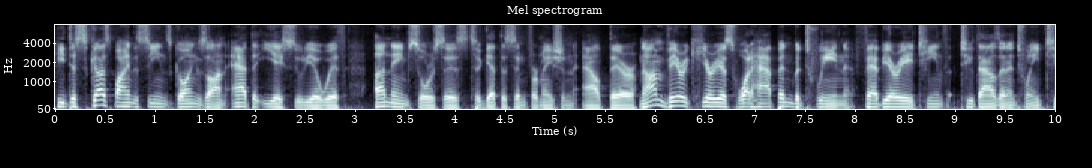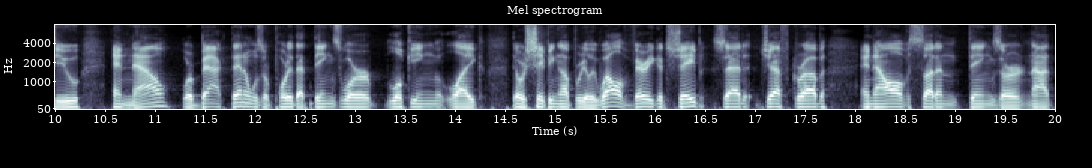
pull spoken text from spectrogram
He discussed behind the scenes goings on at the EA studio with unnamed sources to get this information out there. Now, I'm very curious what happened between February 18th, 2022, and now, where back then it was reported that things were looking like they were shaping up really well, very good shape, said Jeff Grubb and now all of a sudden things are not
